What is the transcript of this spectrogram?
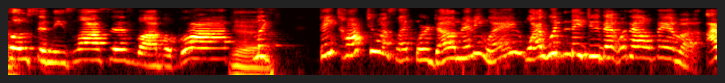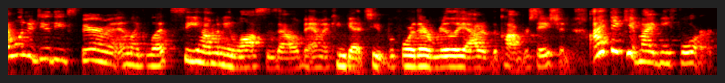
close in these losses, blah blah blah. Yeah. Like they talk to us like we're dumb anyway. Why wouldn't they do that with Alabama? I want to do the experiment and like let's see how many losses Alabama can get to before they're really out of the conversation. I think it might be four.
